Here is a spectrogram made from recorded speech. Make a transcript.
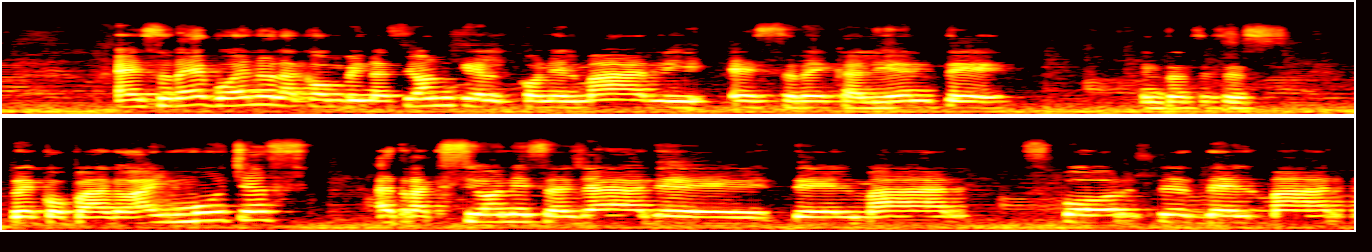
es re bueno la combinación que con el mar y es re caliente. Entonces es recopado. Hay muchas atracciones allá del mar, sport del mar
